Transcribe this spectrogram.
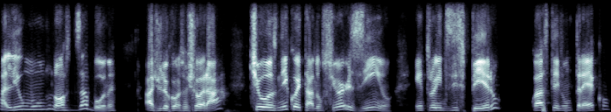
Ali o mundo nosso desabou, né? A Júlia começou a chorar. Tio Osni, coitado, um senhorzinho, entrou em desespero, quase teve um treco.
